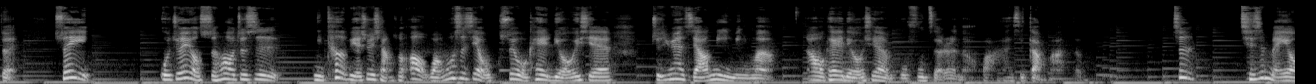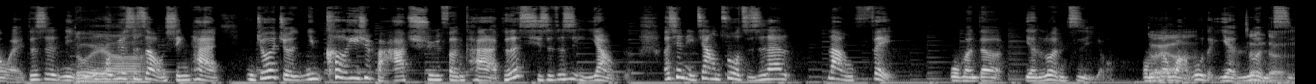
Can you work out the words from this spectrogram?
对，所以我觉得有时候就是你特别去想说，哦，网络世界，我所以我可以留一些，就因为只要匿名嘛，然后我可以留一些很不负责任的话，还是干嘛的？这。其实没有哎、欸，就是你如果越是这种心态，啊、你就会觉得你刻意去把它区分开来。可是其实这是一样的，而且你这样做只是在浪费我们的言论自由，我们的网络的言论自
